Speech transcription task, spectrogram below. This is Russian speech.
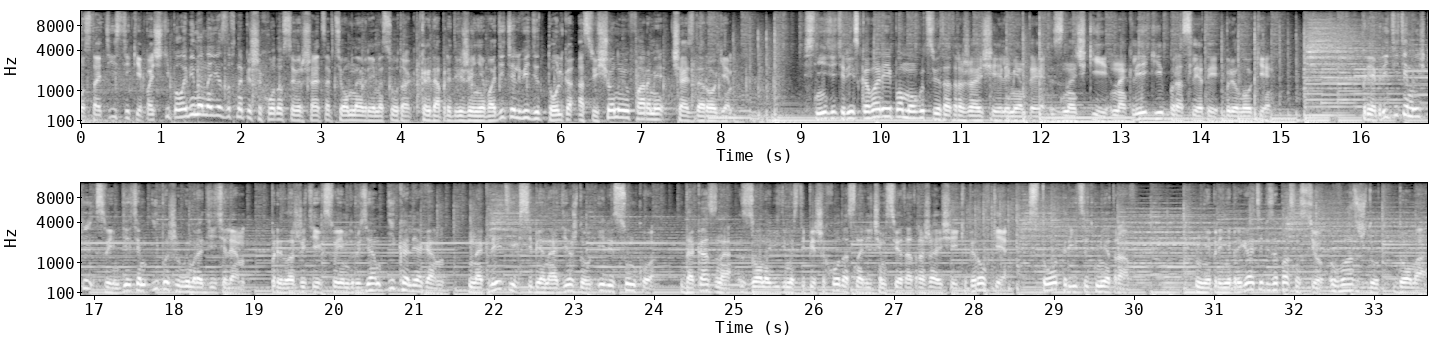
По статистике, почти половина наездов на пешеходов совершается в темное время суток, когда при движении водитель видит только освещенную фарами часть дороги. Снизить риск аварии помогут светоотражающие элементы – значки, наклейки, браслеты, брелоки. Приобретите мышки своим детям и пожилым родителям. Предложите их своим друзьям и коллегам. Наклейте их себе на одежду или сумку. Доказано, зона видимости пешехода с наличием светоотражающей экипировки 130 метров. Не пренебрегайте безопасностью, вас ждут дома.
